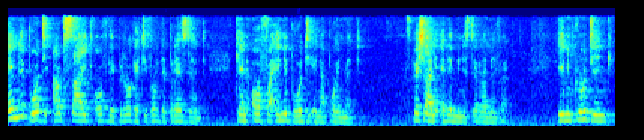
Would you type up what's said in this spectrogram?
anybody outside of the prerogative of the president can offer anybody an appointment, especially at the ministerial level, including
